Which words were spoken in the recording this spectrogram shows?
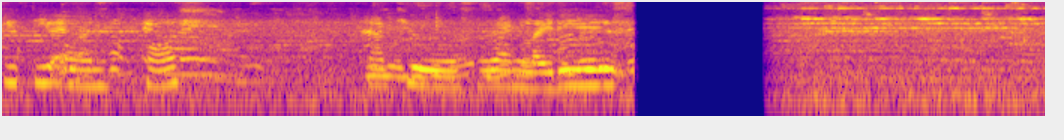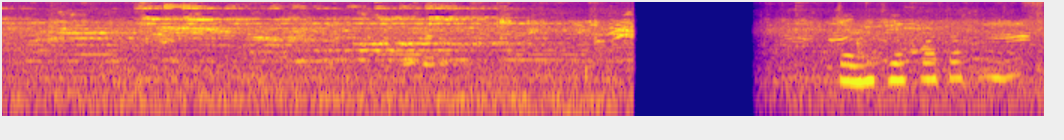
Pity on horse. Have to run like this. Can you take photo please?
